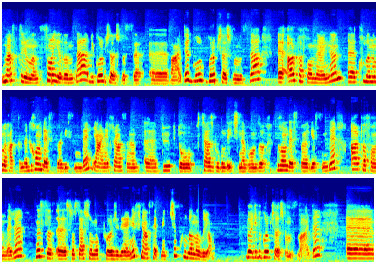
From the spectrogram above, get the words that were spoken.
Master'ımın son yılında bir grup çalışması e, vardı. Gu, grup çalışmamızda e, Avrupa fonlarının e, kullanımı hakkında Grand Est bölgesinde yani Fransa'nın e, Büyük Doğu, Strasbourg'un da içinde bulunduğu Grand Est bölgesinde Avrupa fonları nasıl e, sosyal sorumluluk projelerini finanse etmek için kullanılıyor. Böyle bir grup çalışmamız vardı. Ee,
